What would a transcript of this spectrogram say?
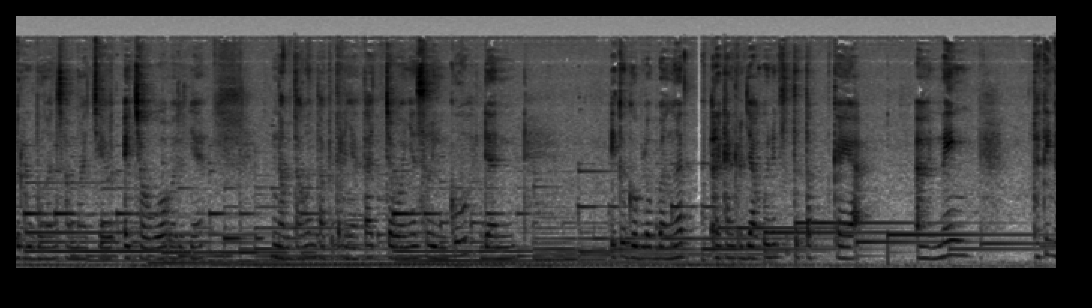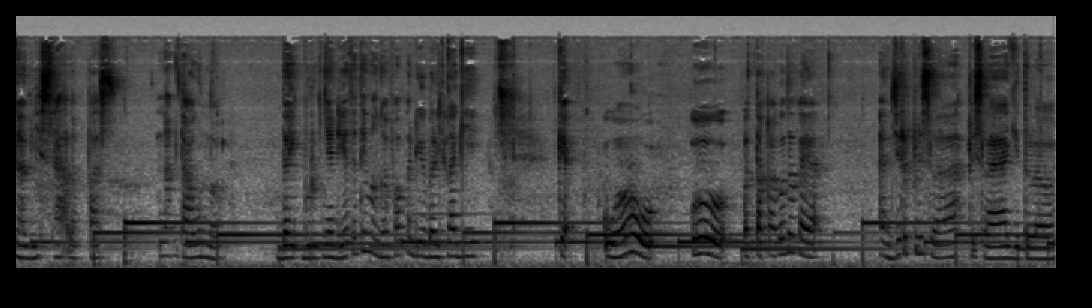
berhubungan sama cewek eh cowok maksudnya enam tahun tapi ternyata cowoknya selingkuh dan itu goblok banget. Rekan kerjaku ini tuh tetap kayak e, neng tapi nggak bisa lepas enam tahun loh. Baik buruknya dia tapi emang nggak apa-apa dia balik lagi. Kayak wow oh otak aku tuh kayak anjir please lah please lah gitu loh.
